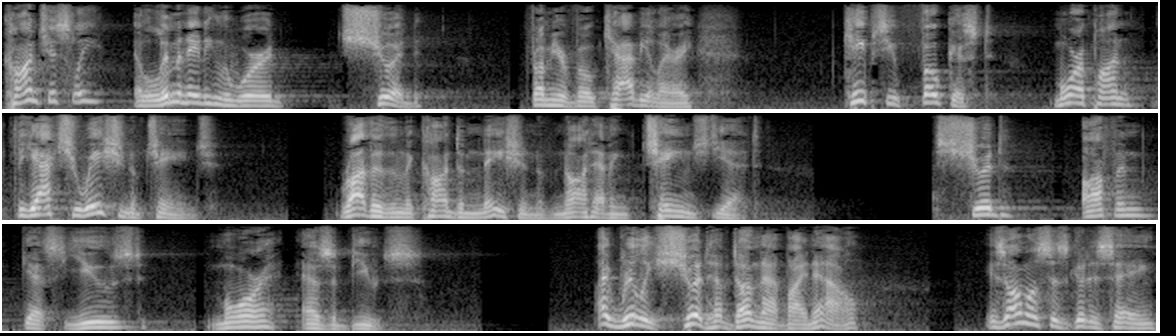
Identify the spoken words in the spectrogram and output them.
Consciously eliminating the word should from your vocabulary keeps you focused more upon the actuation of change rather than the condemnation of not having changed yet. Should often gets used more as abuse. I really should have done that by now is almost as good as saying,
